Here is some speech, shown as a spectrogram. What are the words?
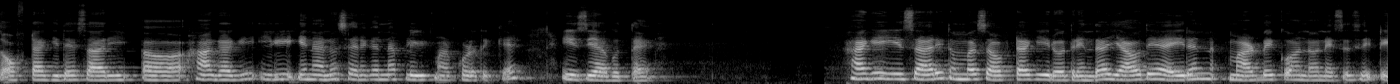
ಸಾಫ್ಟ್ ಆಗಿದೆ ಸಾರಿ. ಹಾಗಾಗಿ ಇಲ್ಲಿಗೆ ನಾನು ಸೆರಗನ್ನು ಪ್ಲೀಟ್ ಮಾಡ್ಕೊಳ್ಳೋದಕ್ಕೆ ಈಸಿ ಆಗುತ್ತೆ. ಹಾಗೆ ಈ ಸಾರಿ ತುಂಬ ಸಾಫ್ಟಾಗಿ ಇರೋದ್ರಿಂದ ಯಾವುದೇ ಐರನ್ ಮಾಡಬೇಕು ಅನ್ನೋ ನೆಸೆಸಿಟಿ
